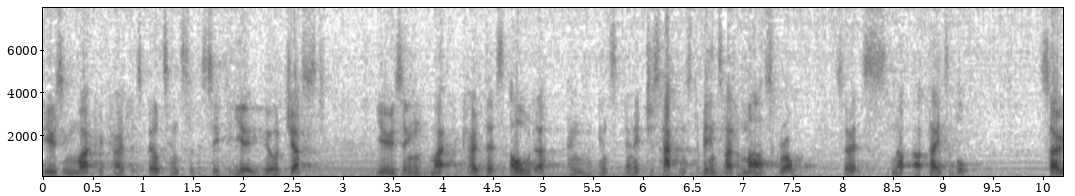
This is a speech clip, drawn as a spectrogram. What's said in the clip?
using microcode that's built into the CPU. You're just using microcode that's older, and, and it just happens to be inside a mask ROM, so it's not updatable. So,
